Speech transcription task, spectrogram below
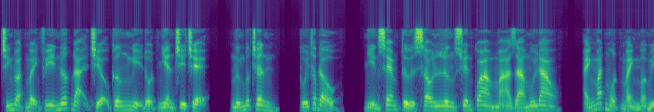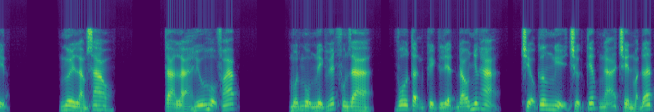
Chính đoạt mệnh phi nước đại triệu cương nghị đột nhiên trì trệ, ngừng bước chân, túi thấp đầu, nhìn xem từ sau lưng xuyên qua mà ra mũi đao, ánh mắt một mảnh mờ mịt. Ngươi làm sao? Ta là hữu hộ pháp. Một ngụm nịch huyết phun ra, vô tận kịch liệt đau nhức hạ, triệu cương nghị trực tiếp ngã trên mặt đất.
